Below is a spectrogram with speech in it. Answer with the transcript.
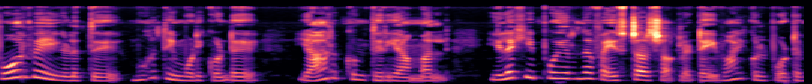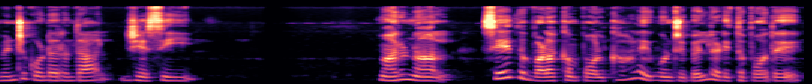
போர்வையை இழுத்து முகத்தை மூடிக்கொண்டு யாருக்கும் தெரியாமல் இலகி போயிருந்த ஃபைவ் ஸ்டார் சாக்லேட்டை வாய்க்குள் போட்டு மென்று கொண்டிருந்தாள் ஜெசி. மறுநாள் சேது வழக்கம் போல் காலை ஒன்று பெல் அடித்தபோது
